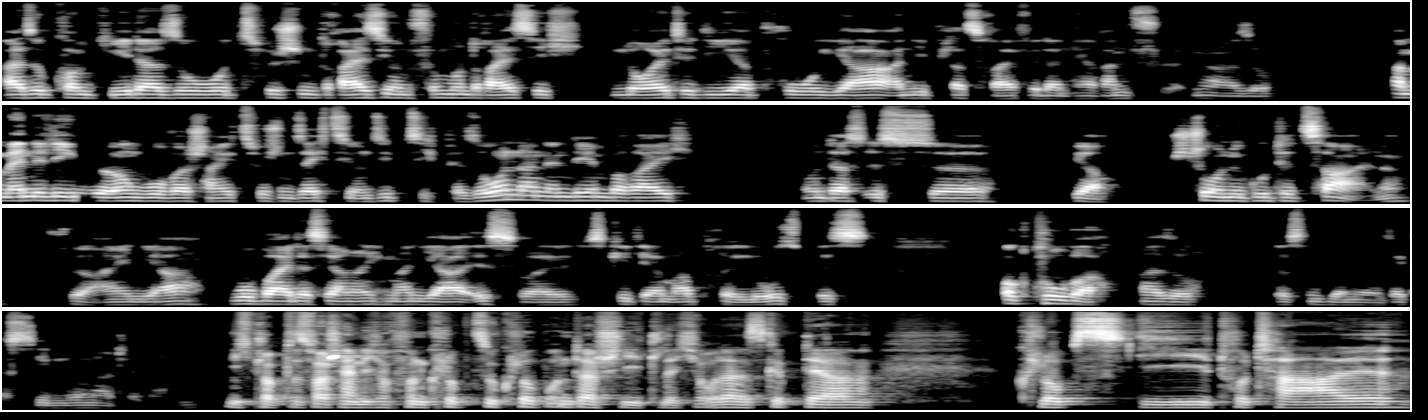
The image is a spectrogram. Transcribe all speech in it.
Also kommt jeder so zwischen 30 und 35 Leute, die er pro Jahr an die Platzreife dann heranführt. Ne? Also am Ende liegen wir irgendwo wahrscheinlich zwischen 60 und 70 Personen dann in dem Bereich. Und das ist äh, ja schon eine gute Zahl ne? für ein Jahr. Wobei das ja noch nicht mal ein Jahr ist, weil es geht ja im April los bis Oktober. Also das sind ja nur sechs, sieben Monate dann. Ne? Ich glaube, das ist wahrscheinlich auch von Club zu Club unterschiedlich, oder? Es gibt ja Clubs, die total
